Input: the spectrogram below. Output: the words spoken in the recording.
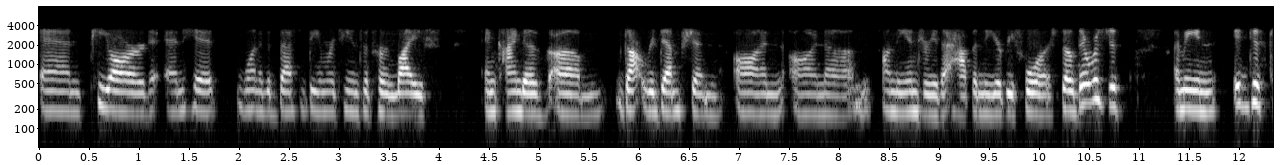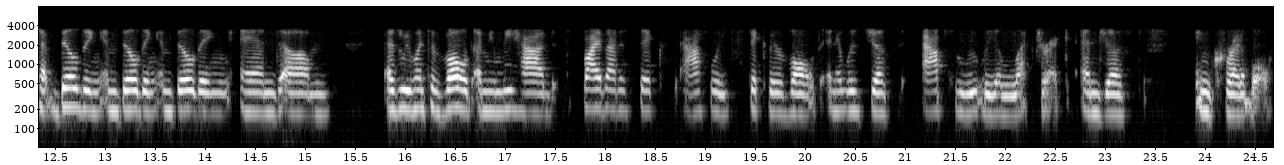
and PR'd and hit one of the best beam routines of her life and kind of um, got redemption on on um, on the injury that happened the year before. So there was just, I mean, it just kept building and building and building. And um, as we went to vault, I mean, we had five out of six athletes stick their vault, and it was just absolutely electric and just incredible.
